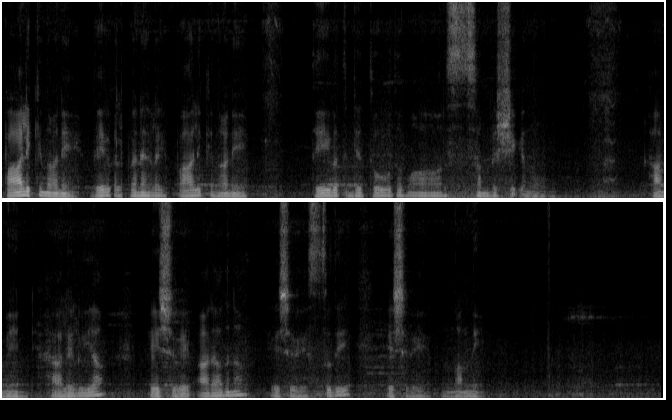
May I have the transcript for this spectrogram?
പാലിക്കുന്നവനെ ദൈവകൽപ്പനകളെ പാലിക്കുന്നവനെ ദൈവത്തിന്റെ ദൂതമാർ സംരക്ഷിക്കുന്നു. ഹമീൻ ഹാലലുയ യേശുവെ ആരാധന. യേശുവെ സ്തുതി. യേശുവെ നന്ദി.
